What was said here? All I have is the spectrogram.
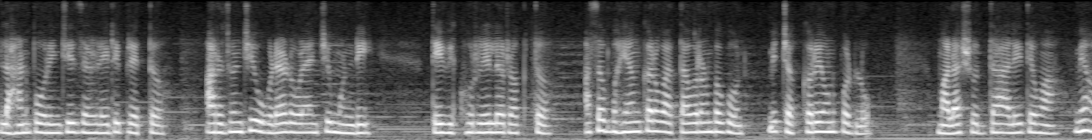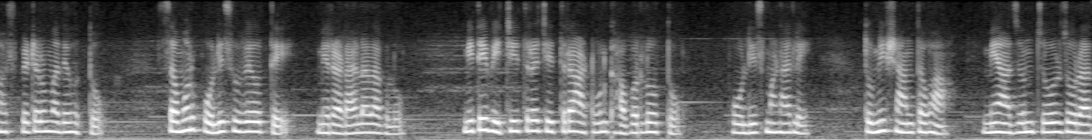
लहान पोरींची जळलेली प्रेतं अर्जुनची उघड्या डोळ्यांची मुंडी ते विखुरलेलं रक्त असं भयंकर वातावरण बघून मी चक्कर येऊन पडलो. मला शुद्ध आली तेव्हा मी हॉस्पिटलमध्ये होतो. समोर पोलीस उभे होते. मी रडायला लागलो. मी ते विचित्र चित्र आठवून घाबरलो होतो. पोलीस म्हणाले तुम्ही शांत व्हा. मी अजून जोरजोरात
